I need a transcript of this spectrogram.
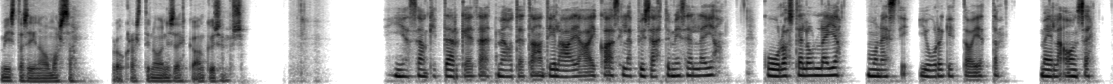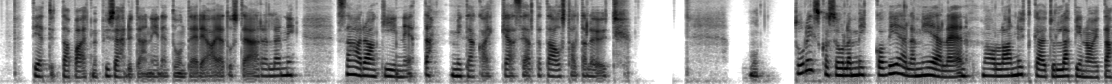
mistä siinä omassa prokrastinoinnissa ehkä on kysymys. Ja se onkin tärkeää, että me otetaan tilaa ja aikaa sille pysähtymiselle ja kuulostelulle ja monesti juurikin toi, että meillä on se tietty tapa, että me pysähdytään niiden tunteiden ja ajatusten äärellä, niin saadaan kiinni, että mitä kaikkea sieltä taustalta löytyy. Mutta tulisiko sinulle Mikko vielä mieleen, me ollaan nyt käyty läpi noita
